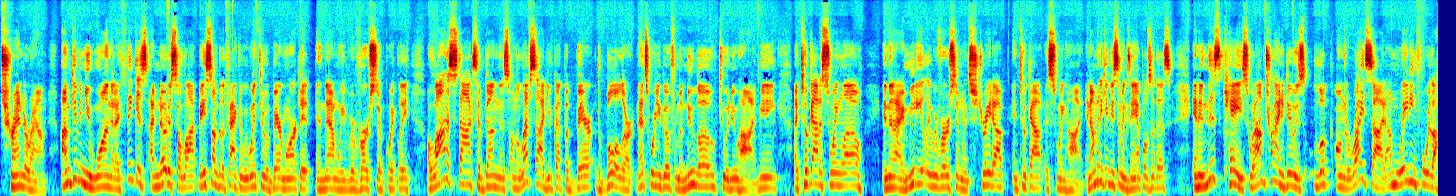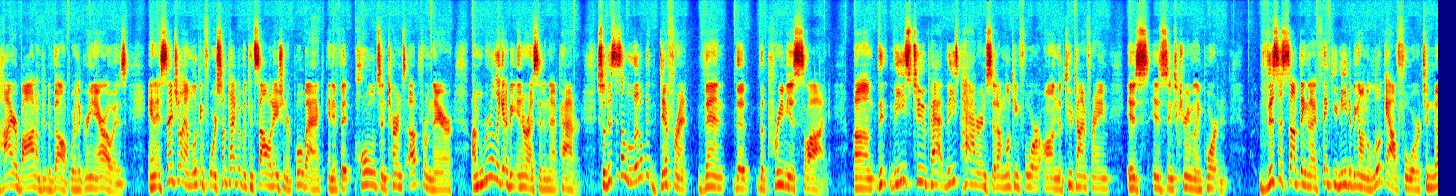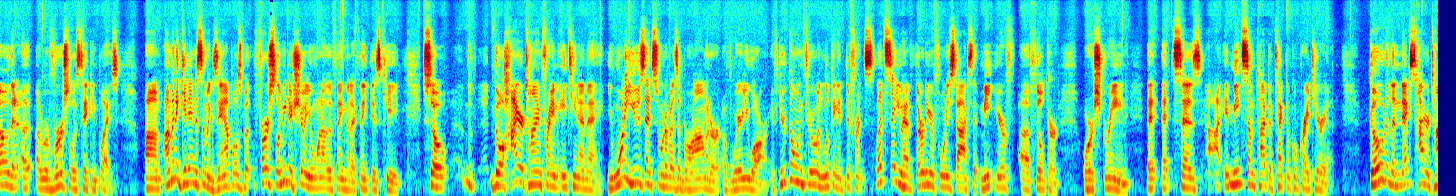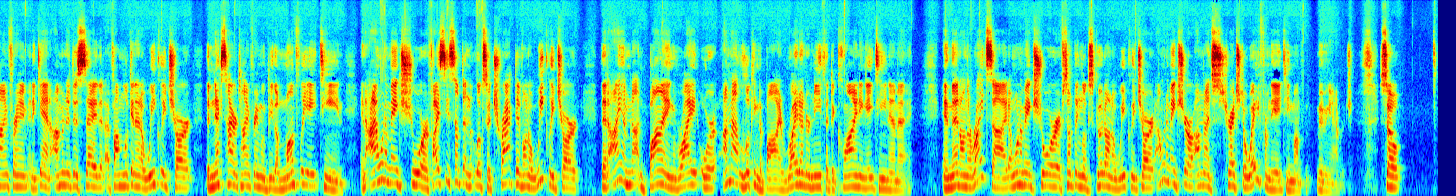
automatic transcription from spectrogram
trend around. I'm giving you one that I think is, I've noticed a lot based on the fact that we went through a bear market and then we reversed so quickly. A lot of stocks have done this. On the left side, you've got the bear, the bull alert. And that's where you go from a new low to a new high, meaning I took out a swing low, and then I immediately reversed and went straight up and took out a swing high. And I'm going to give you some examples of this. And in this case, what I'm trying to do is look on the right side. I'm waiting for the higher bottom to develop where the green arrow is. And essentially, I'm looking for some type of a consolidation or pullback. And if it holds and turns up from there, I'm really going to be interested in that pattern. So this is a little bit different than the, the previous slide. Um, th these two pat these patterns that I'm looking for on the two time frame is is extremely important. this is something that I think you need to be on the lookout for to know that a, a reversal is taking place. Um, I'm going to get into some examples, but first, let me just show you one other thing that I think is key. So, the higher time frame 18MA, you want to use that sort of as a barometer of where you are. If you're going through and looking at different, let's say you have 30 or 40 stocks that meet your uh, filter or screen that, that says uh, it meets some type of technical criteria go to the next higher time frame and again i'm going to just say that if i'm looking at a weekly chart the next higher time frame would be the monthly 18. And I want to make sure if I see something that looks attractive on a weekly chart, that I am not buying right or I'm not looking to buy right underneath a declining 18 MA. And then on the right side, I want to make sure if something looks good on a weekly chart, I want to make sure I'm not stretched away from the 18 month moving average. So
